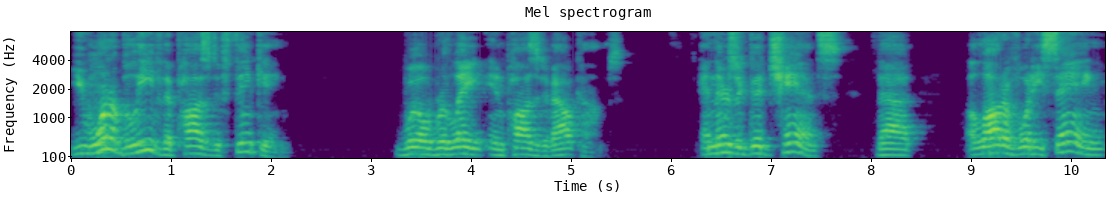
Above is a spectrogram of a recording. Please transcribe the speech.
you want to believe that positive thinking will relate in positive outcomes, and there's a good chance that a lot of what he's saying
